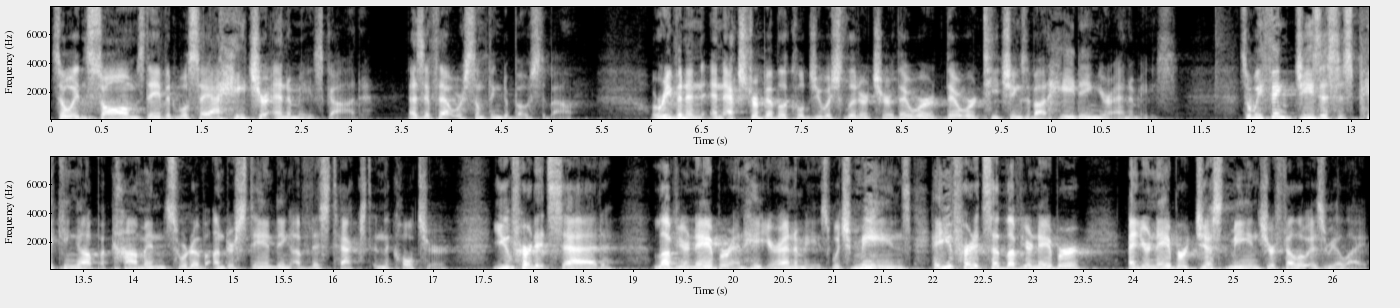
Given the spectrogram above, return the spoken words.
So in Psalms, David will say, I hate your enemies, God, as if that were something to boast about. Or even in, in extra biblical Jewish literature, there were, there were teachings about hating your enemies. So we think Jesus is picking up a common sort of understanding of this text in the culture. You've heard it said, love your neighbor and hate your enemies, which means, hey, you've heard it said, love your neighbor, and your neighbor just means your fellow Israelite.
